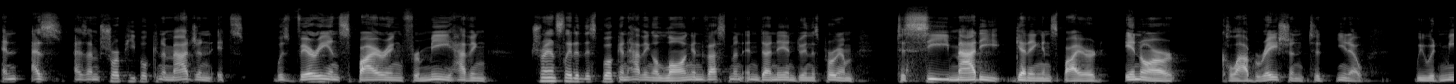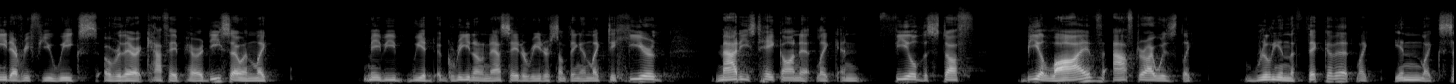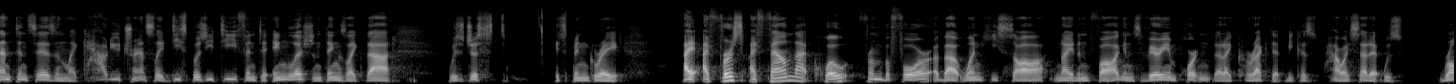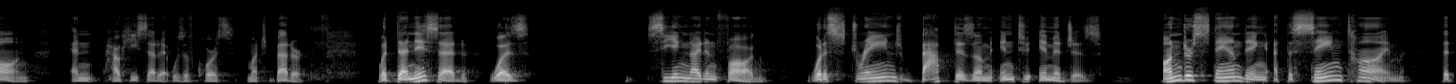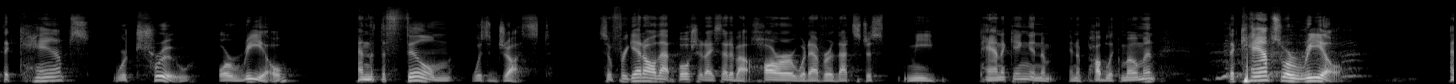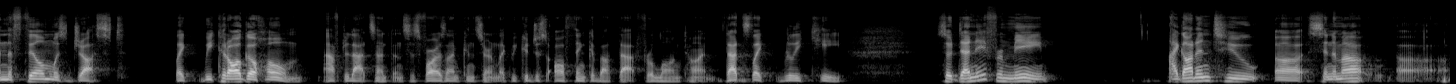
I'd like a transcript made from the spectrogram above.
and as as i'm sure people can imagine it's was very inspiring for me having translated this book and having a long investment in Daney and doing this program to see Maddie getting inspired in our collaboration to, you know, we would meet every few weeks over there at Cafe Paradiso and like maybe we had agreed on an essay to read or something and like to hear Maddie's take on it like and feel the stuff be alive after I was like really in the thick of it like in like sentences and like how do you translate dispositif into English and things like that was just it's been great. I, I, first I found that quote from before about when he saw night and fog, and it's very important that I correct it because how I said it was wrong, and how he said it was, of course, much better. What Daney said was, "Seeing night and fog, what a strange baptism into images, understanding at the same time that the camps were true or real, and that the film was just." So forget all that bullshit I said about horror, whatever. That's just me panicking in a, in a public moment. The camps were real, and the film was just. Like, we could all go home after that sentence, as far as I'm concerned. Like, we could just all think about that for a long time. That's like really key. So, Daney, for me, I got into uh, cinema uh,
